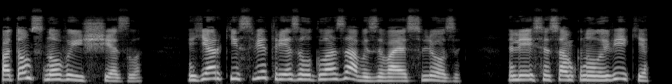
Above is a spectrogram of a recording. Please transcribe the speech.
потом снова исчезло. Яркий свет резал глаза, вызывая слезы. Леся сомкнула веки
